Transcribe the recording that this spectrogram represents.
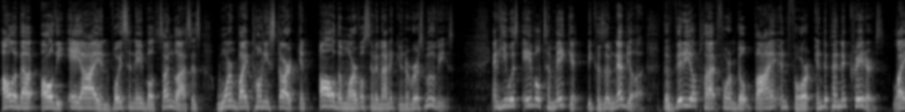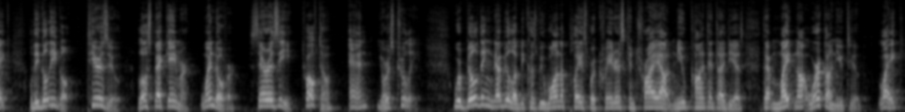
all about all the AI and voice-enabled sunglasses worn by Tony Stark in all the Marvel Cinematic Universe movies. And he was able to make it because of Nebula, the video platform built by and for independent creators like Legal Eagle, Tierzoo, Low Spec Gamer, Wendover, Sarah Z, 12 Tone, and yours truly. We're building Nebula because we want a place where creators can try out new content ideas that might not work on YouTube, like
